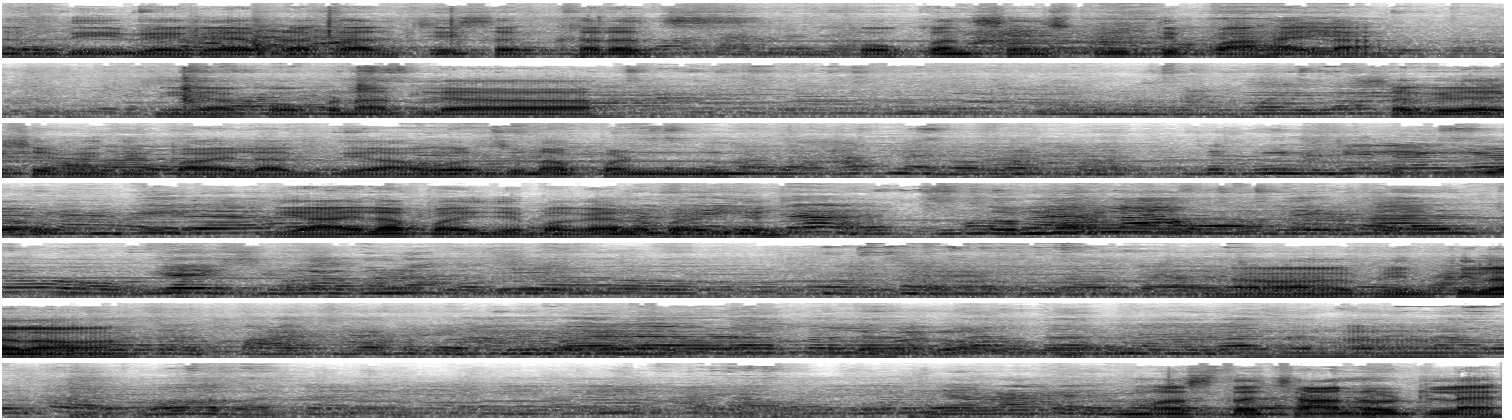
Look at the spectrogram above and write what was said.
अगदी वेगळ्या प्रकारची स खरंच कोकण संस्कृती पाहायला. या कोकणातल्या सगळे असे विधी पाहायला अगदी आवर्जून आपण यायला पाहिजे बघायला पाहिजे. हा भिंतीला लावा. मस्त छान उठलाय.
